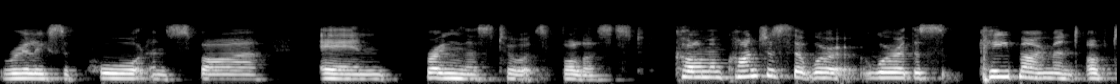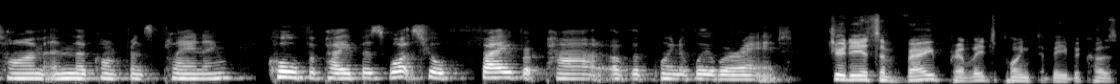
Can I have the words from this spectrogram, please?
really support, inspire, and bring this to its fullest? Colm, I'm conscious that we're, we're at this key moment of time in the conference planning. Call for papers. What's your favourite part of the point of where we're at? Judi, it's a very privileged point to be because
